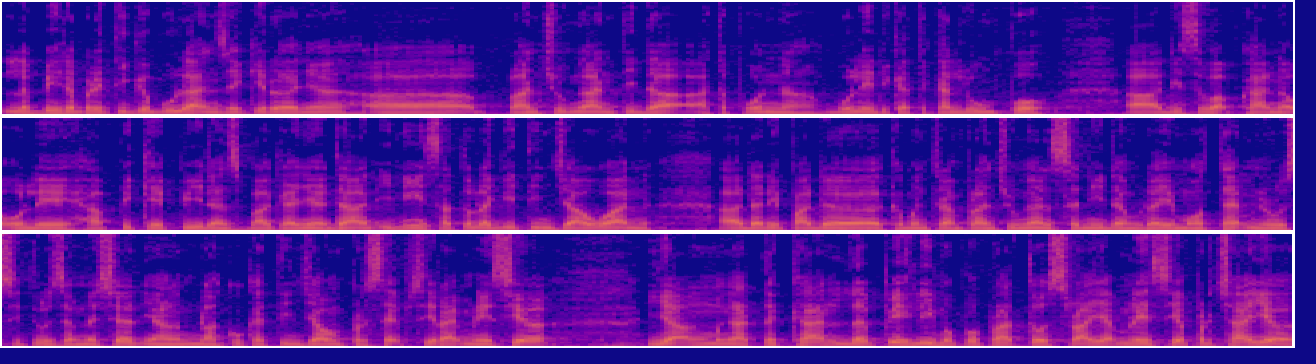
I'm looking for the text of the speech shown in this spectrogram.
lebih daripada tiga bulan saya kiranya uh, pelancongan tidak ataupun uh, boleh dikatakan lumpuh uh, disebabkan oleh uh, PKP dan sebagainya. Dan ini satu lagi tinjauan uh, daripada Kementerian Pelancongan Seni dan Budaya Motep menerusi Tourism Malaysia yang melakukan tinjauan persepsi rakyat Malaysia yang mengatakan lebih 50% rakyat Malaysia percaya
